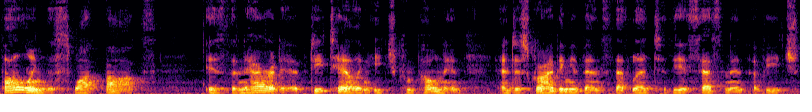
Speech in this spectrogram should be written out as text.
Following the SWOT box is the narrative detailing each component and describing events that led to the assessment of each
